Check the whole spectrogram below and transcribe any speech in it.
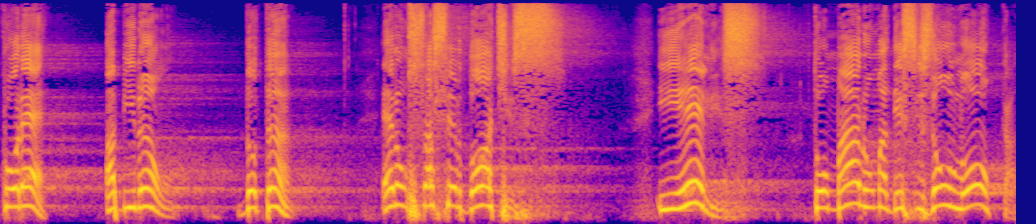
Coré, Abirão, Dotã, eram sacerdotes. E eles tomaram uma decisão louca,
